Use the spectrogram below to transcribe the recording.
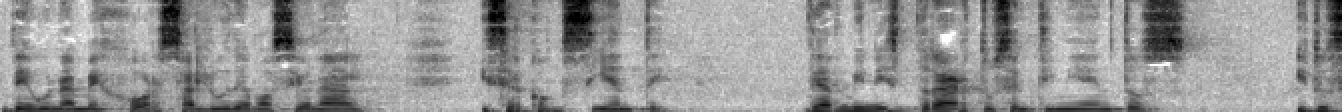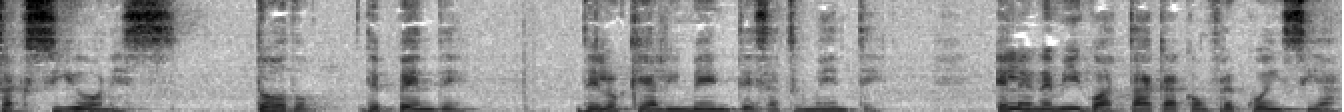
de una mejor salud emocional y ser consciente de administrar tus sentimientos y tus acciones. Todo depende de lo que alimentes a tu mente. El enemigo ataca con frecuencia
